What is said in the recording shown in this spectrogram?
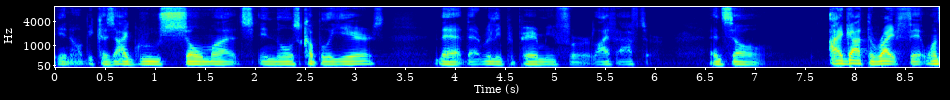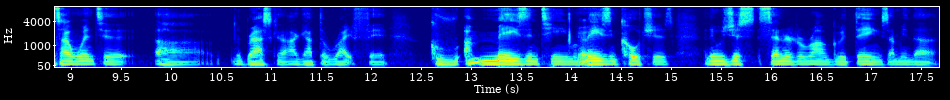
you know, because I grew so much in those couple of years that that really prepared me for life after. And so I got the right fit. Once I went to uh, Nebraska, I got the right fit. Gr- amazing team, amazing coaches, and it was just centered around good things. I mean, the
